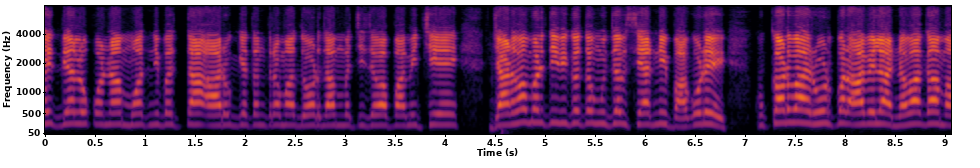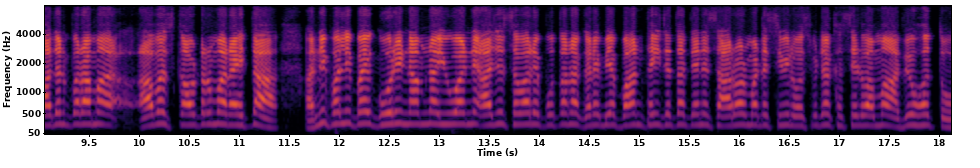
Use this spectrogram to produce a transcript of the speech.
સહિત બે લોકોના મોત નિપજતા આરોગ્ય તંત્રમાં દોડધામ મચી જવા પામી છે. જાણવા મળતી વિગતો મુજબ શહેરની ભાગોળે કુકાડવા રોડ પર આવેલા નવા ગામ આદનપરામાં આવાસ કાઉન્ટરમાં રહેતા હનીફ અલીભાઈ ગોરી નામના યુવાનને આજે સવારે પોતાના ઘરે બે ભાન થઈ જતા તેને સારવાર માટે સિવિલ હોસ્પિટલ ખસેડવામાં આવ્યો હતો.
